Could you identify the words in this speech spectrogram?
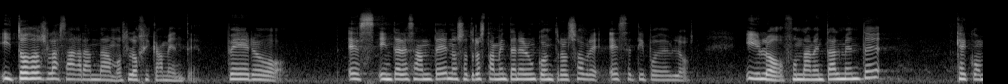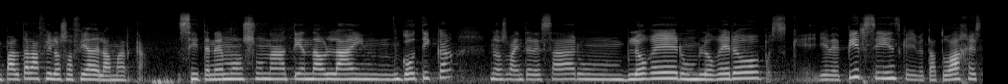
y todos las agrandamos, lógicamente, pero es interesante nosotros también tener un control sobre ese tipo de blogs. Y luego, fundamentalmente, que comparta la filosofía de la marca. Si tenemos una tienda online gótica, nos va a interesar un blogger, un bloguero pues, que lleve piercings, que lleve tatuajes.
